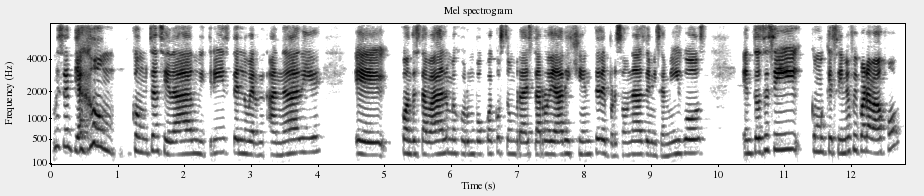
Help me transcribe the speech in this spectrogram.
me sentía con, con, mucha ansiedad, muy triste, el no ver a nadie. Eh, cuando estaba a lo mejor un poco acostumbrada a estar rodeada de gente, de personas, de mis amigos. Entonces sí, como que sí me fui para abajo,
